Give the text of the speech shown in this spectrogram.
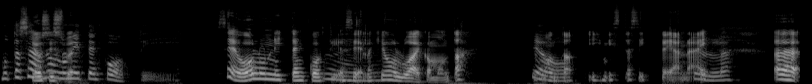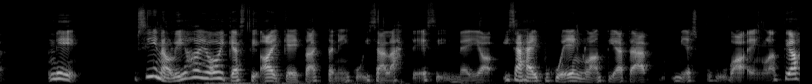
Mutta se Joo, on siis ollut ve- niiden kotiin. Se on ollut niiden koti ja Mm. sielläkin on ollut aika monta, Joo, monta ihmistä sitten ja näin. kyllä. Ö, niin siinä oli ihan jo oikeasti aikeita, että niin kuin isä lähtee sinne ja isähän ei puhu englantia, tämä mies puhuu vaan englantia.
